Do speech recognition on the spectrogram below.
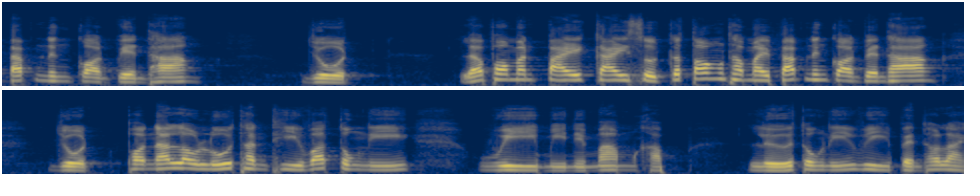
แป๊บหนึ่งก่อนเปลี่ยนทาง หยุด แล้วพอมันไปไกลสุดก็ต้องทำไมแป๊บหนึ่งก่อนเปลี่ยนทาง หยุด เพราะนั้นเรารู้ทันทีว่าตรงนี้ v minimum ครับ หรือตรงนี้ v เป็นเท่าไหร่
